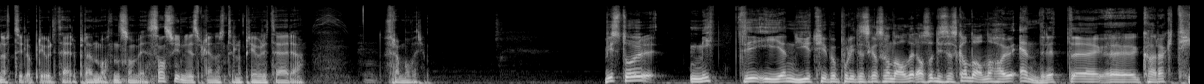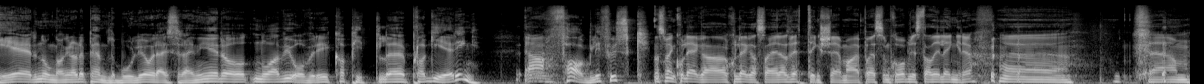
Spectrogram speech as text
nødt til å prioritere på den måten som vi sannsynligvis blir nødt til å prioritere fremover. Vi står midt i en ny type politiske skandaler. Altså Disse skandalene har jo endret eh, karakter. Noen ganger er det pendlerbolig og reiseregninger, og nå er vi over i kapitlet plagiering. Ja. Faglig fusk. Som en kollega, kollega sier, at vettingskjemaet på SMK blir stadig lengre. Uh, det, um...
